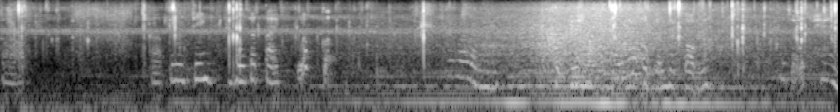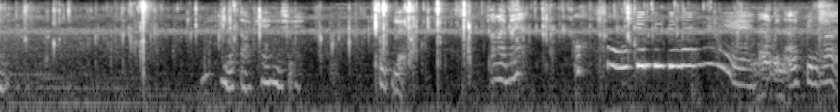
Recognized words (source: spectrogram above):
กรอบกรอบจริงๆดูจะไตกรอบกรอบไม่ว่าแบบนี้อบเนี่ยไม่อบเป็นกรอบเนาะมันจะอบแห้ง เดี๋ยวตากแค่เฉยๆสุกแหละอร่อยไหมโอ้โหฟินจริงๆเลยน่าเป็นน่าฟินมาก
